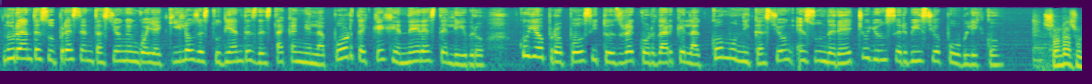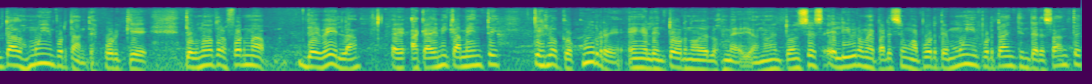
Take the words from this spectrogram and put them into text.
Durante su presentación en Guayaquil, los estudiantes destacan el aporte que genera este libro, cuyo propósito es recordar que la comunicación es un derecho y un servicio público son resultados muy importantes porque de una u otra forma devela eh, académicamente qué es lo que ocurre en el entorno de los medios. Entonces el libro me parece un aporte muy importante, interesante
